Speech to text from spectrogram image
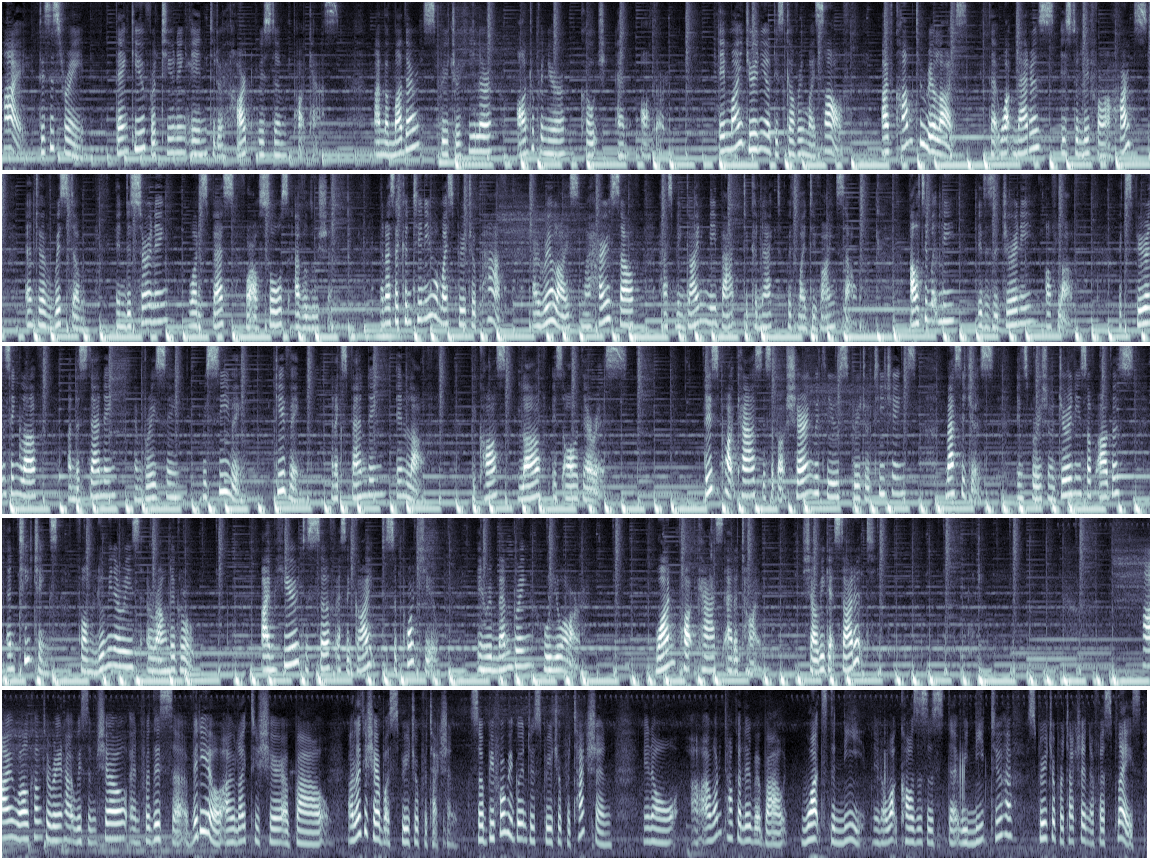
Hi, this is Rain. Thank you for tuning in to the Heart Wisdom Podcast. I'm a mother, spiritual healer, entrepreneur, coach, and author. In my journey of discovering myself, I've come to realize that what matters is to live from our hearts and to have wisdom in discerning what is best for our soul's evolution. And as I continue on my spiritual path, I realize my higher self has been guiding me back to connect with my divine self. Ultimately, it is a journey of love, experiencing love, understanding, embracing, receiving, giving, and expanding in love, because love is all there is. This podcast is about sharing with you spiritual teachings, messages, inspirational journeys of others, and teachings from luminaries around the globe. I'm here to serve as a guide to support you in remembering who you are. One podcast at a time. Shall we get started? Hi, welcome to Rain Heart Wisdom Show. And for this uh, video, I would like to share about I'd like to share about spiritual protection. So before we go into spiritual protection, you know, I want to talk a little bit about what's the need, you know, what causes us that we need to have spiritual protection in the first place.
